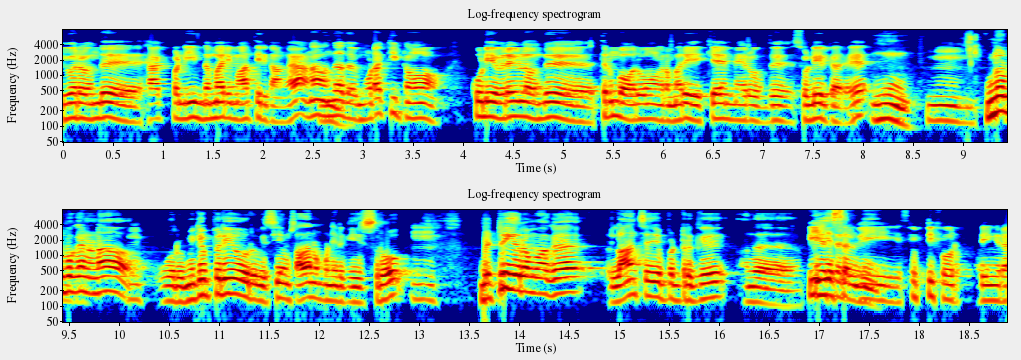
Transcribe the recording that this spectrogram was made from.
இவரை வந்து ஹேக் பண்ணி இந்த மாதிரி மாத்திருக்காங்க. ஆனா வந்து அதை முடக்கிட்டோம். கூடிய விரைவில் வந்து திரும்ப வருவோங்கிற மாதிரி கே. என் நேரு வந்து சொல்லியிருக்காரு. இன்னொரு பக்கம் என்னன்னா ஒரு மிகப்பெரிய ஒரு விஷயம் சாதனை பண்ணிருக்கு இஸ்ரோ. வெற்றிகரமாக லான்ச் செய்யப்பட்டிருக்கு அந்த பிஎஸ்எல்வி ஃபிஃப்டி ஃபோர் அப்படிங்கிற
